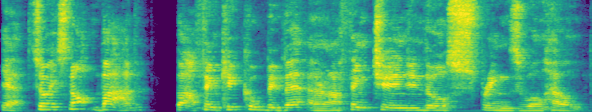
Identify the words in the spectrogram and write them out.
Yeah, so it's not bad, but I think it could be better I think changing those springs will help.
